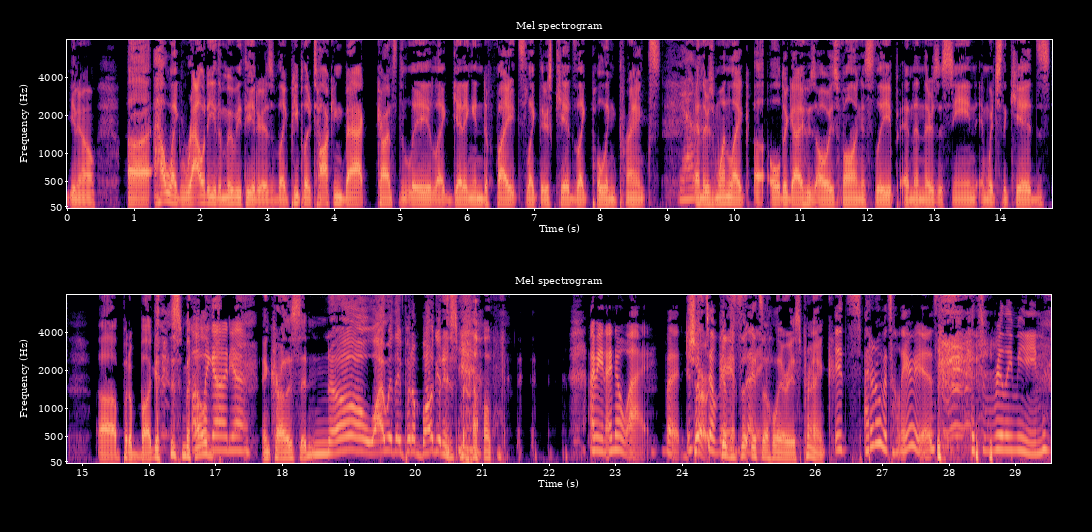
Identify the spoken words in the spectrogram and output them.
you know, uh, how like rowdy the movie theater is of like people are talking back constantly, like getting into fights, like there's kids like pulling pranks. Yeah. And there's one like uh, older guy who's always falling asleep. And then there's a scene in which the kids, uh, put a bug in his mouth. oh my god, yeah. And Carlos said, no, why would they put a bug in his mouth? I mean, I know why, but it's sure. still very it's a, it's a hilarious prank. It's I don't know if it's hilarious. it's really mean.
